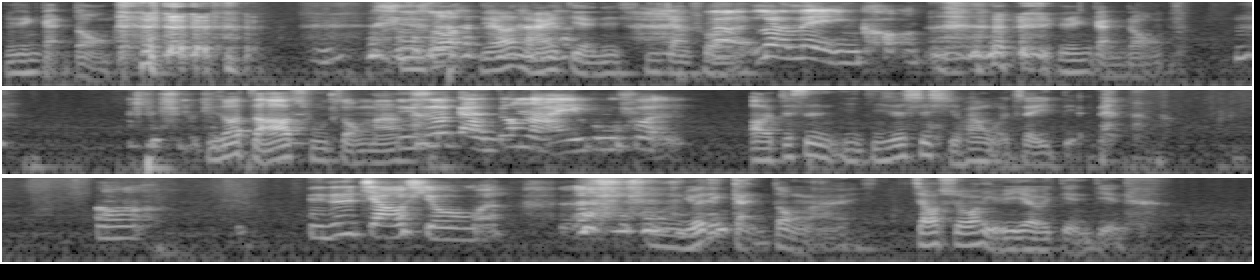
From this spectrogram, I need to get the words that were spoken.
有点感动。你说你要哪一点？你你讲出来。热泪盈眶。有点感动。你说找到初衷吗？你说感动哪一部分？哦，就是你，你就是喜欢我这一点。哦，你这是娇羞吗？嗯，有点感动啦，娇羞也也有一点点。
